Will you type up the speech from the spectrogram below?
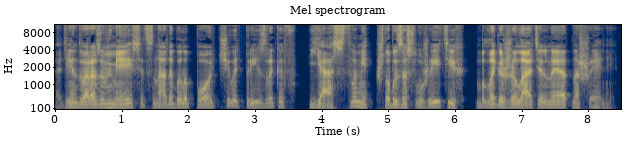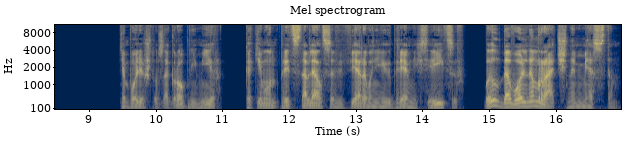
Один-два раза в месяц надо было подчивать призраков яствами, чтобы заслужить их благожелательное отношение. Тем более, что загробный мир каким он представлялся в верованиях древних сирийцев, был довольно мрачным местом.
